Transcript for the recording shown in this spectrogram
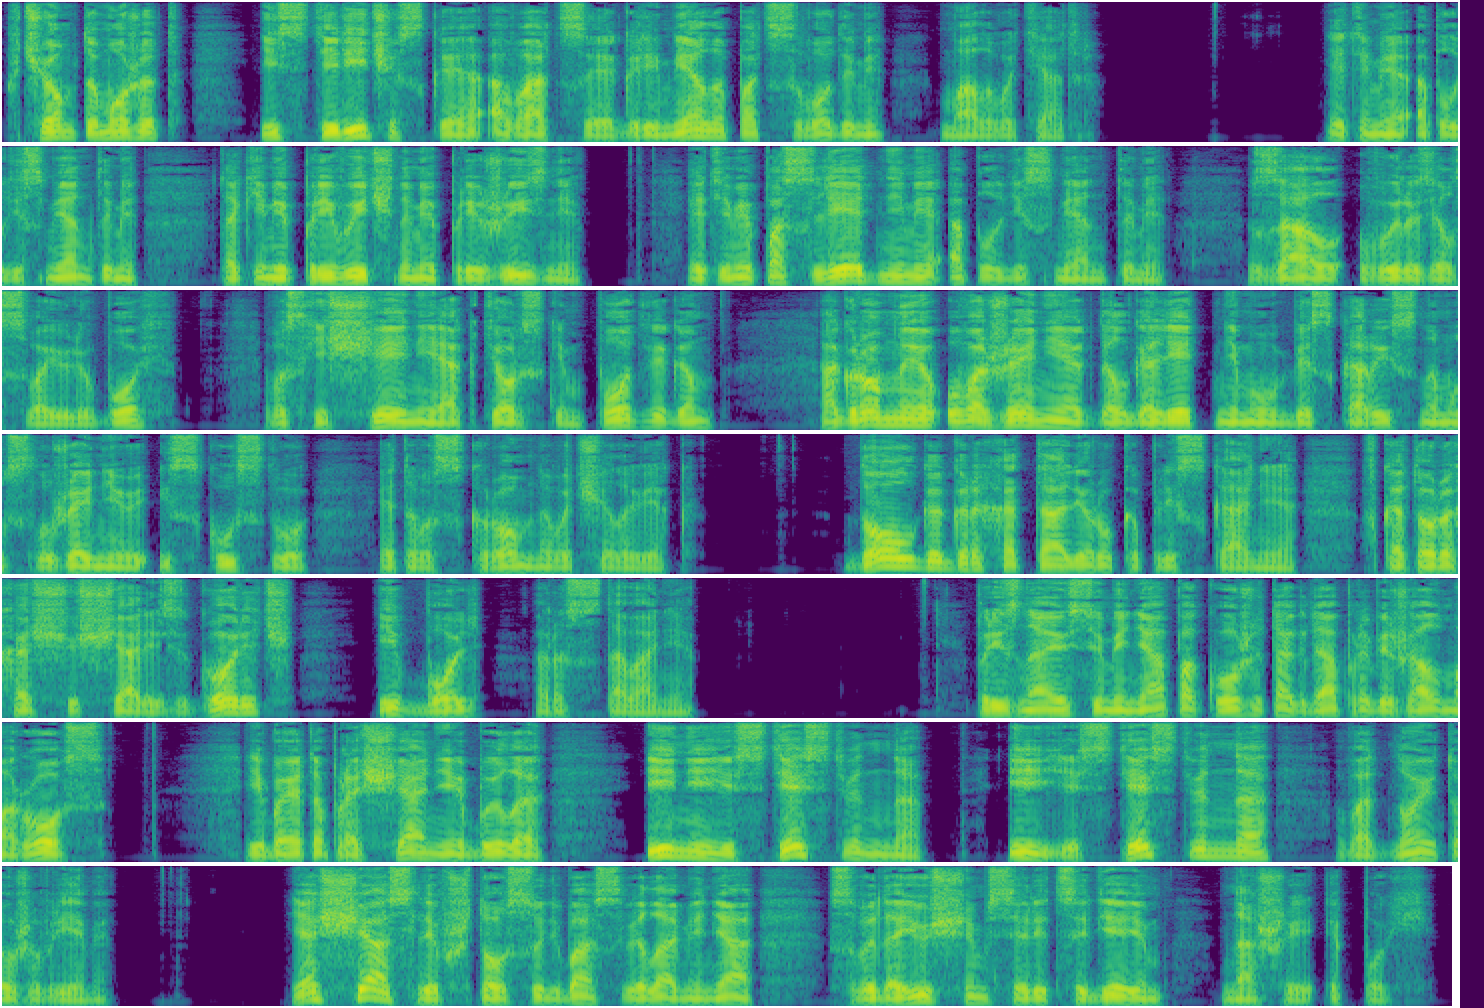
в чем-то, может, истерическая овация гремела под сводами малого театра. Этими аплодисментами, такими привычными при жизни, этими последними аплодисментами зал выразил свою любовь, восхищение актерским подвигом, огромное уважение к долголетнему бескорыстному служению искусству этого скромного человека. Долго грохотали рукоплескания, в которых ощущались горечь и боль расставания. Признаюсь, у меня по коже тогда пробежал мороз, ибо это прощание было и неестественно, и естественно в одно и то же время. Я счастлив, что судьба свела меня с выдающимся лицедеем нашей эпохи.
